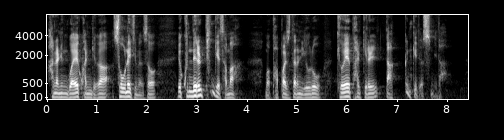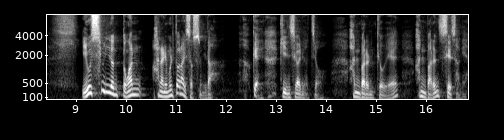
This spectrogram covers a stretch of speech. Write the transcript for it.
하나님과의 관계가 소원해지면서 이 군대를 핑계 삼아 뭐 바빠졌다는 이유로 교회 발길을 딱 끊게 되었습니다. 이후 11년 동안 하나님을 떠나 있었습니다. 꽤 긴 시간이었죠. 한 발은 교회에, 한 발은 세상에.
